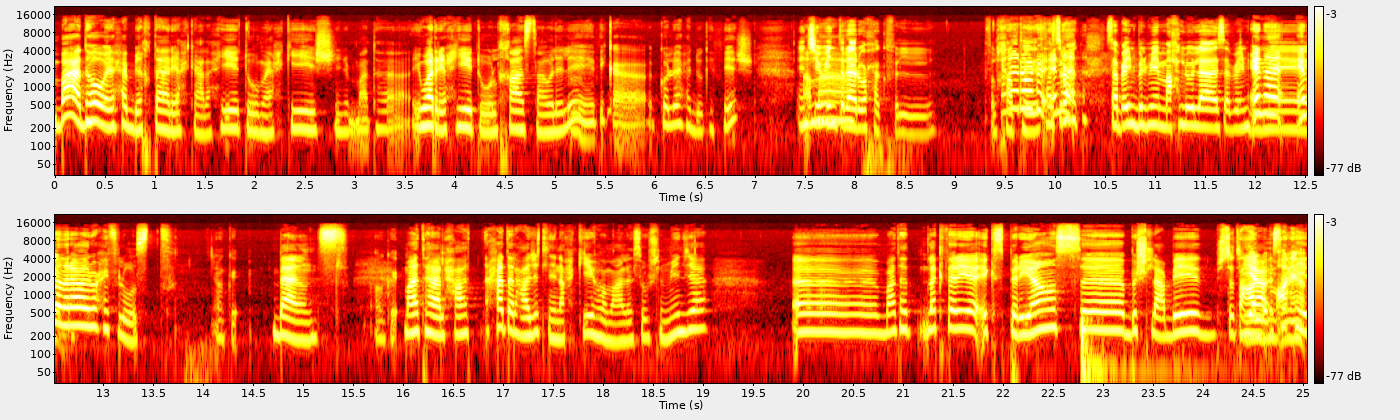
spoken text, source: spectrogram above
بعد هو يحب يختار يحكي على حياته وما يحكيش معناتها يوري حياته الخاصة ولا لا هذيك كل واحد وكيفاش. أنت وين ترى روحك في ال... في الخط تحس روحك 70% محلولة 70% أنا أنا نرى روحي في الوسط. OK. Balance OK. معناتها حتى الحاجات اللي نحكيهم على ال social media آه، معناتها الاكثريه experience آه، باش العباد باش تتعلم. معناها.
